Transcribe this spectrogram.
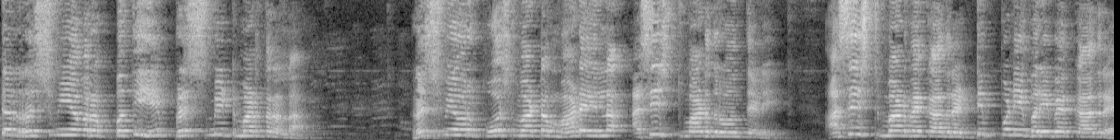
ಡಾಕ್ಟರ್ ರಶ್ಮಿ ಅವರ ಪತಿ ಪ್ರೆಸ್ ಮೀಟ್ ಮಾಡ್ತಾರಲ್ಲ. ರಶ್ಮಿ ಅವರು ಪೋಸ್ಟ್ ಮಾರ್ಟಮ್ ಮಾಡೇ ಇಲ್ಲ ಅಸಿಸ್ಟ್ ಮಾಡಿದ್ರು ಅಂತೇಳಿ. ಅಸಿಸ್ಟ್ ಮಾಡಬೇಕಾದ್ರೆ, ಟಿಪ್ಪಣಿ ಬರಿಬೇಕಾದ್ರೆ,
